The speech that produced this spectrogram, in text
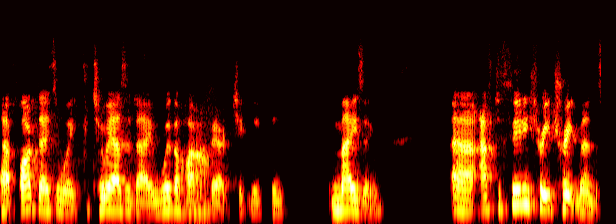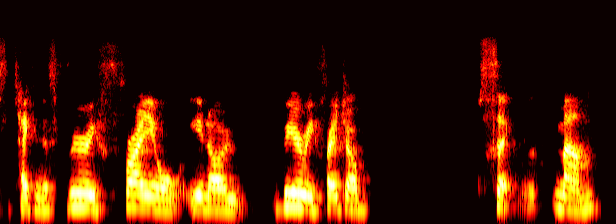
uh, five days a week for two hours a day with a hyperbaric technician. Amazing. Uh, after 33 treatments, taking this very frail, you know, very fragile, sick mum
